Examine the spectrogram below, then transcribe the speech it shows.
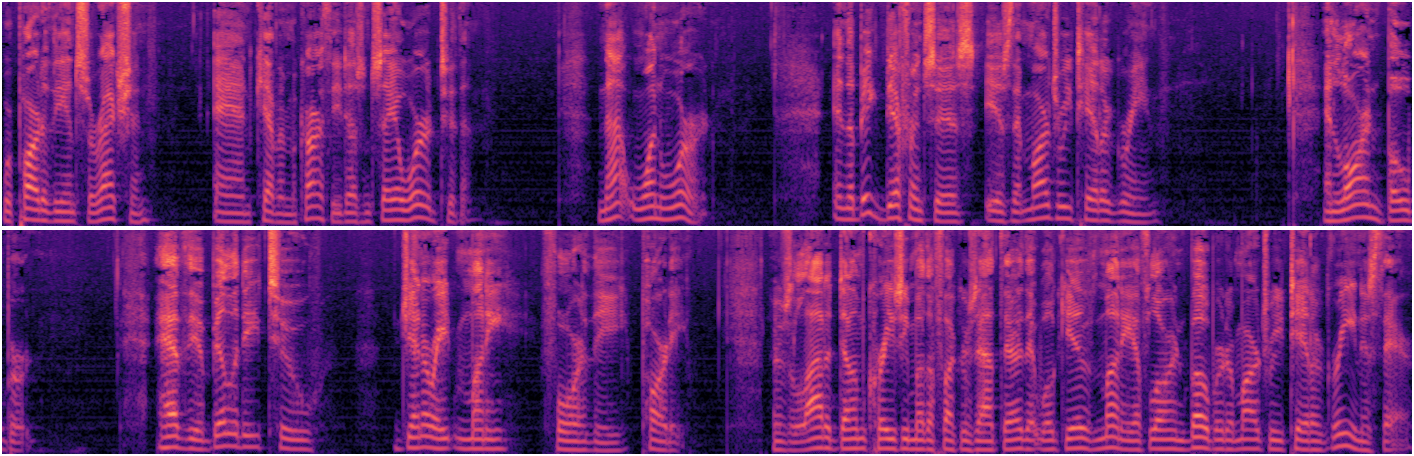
were part of the insurrection, and Kevin McCarthy doesn't say a word to them. Not one word. And the big difference is is that Marjorie Taylor Greene and Lauren Boebert have the ability to generate money for the party. There's a lot of dumb, crazy motherfuckers out there that will give money if Lauren Boebert or Marjorie Taylor Greene is there.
